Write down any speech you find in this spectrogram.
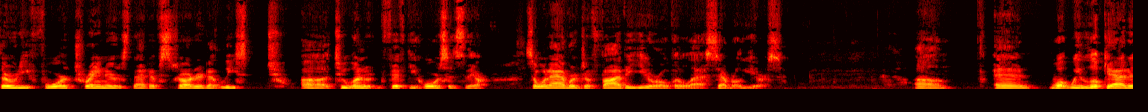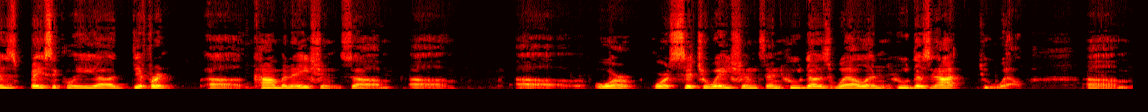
34 trainers that have started at least uh, 250 horses there. So an average of five a year over the last several years. Um, and what we look at is basically uh, different uh, combinations um, uh, or or situations and who does well and who does not do well. Um,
